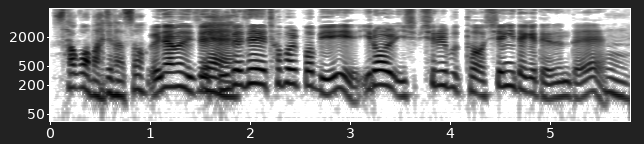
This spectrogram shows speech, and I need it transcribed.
사고가 많이 나서. 왜냐하면 이제 예. 중대재해처벌법이 1월 27일부터 시행이 되게 되는데 음.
